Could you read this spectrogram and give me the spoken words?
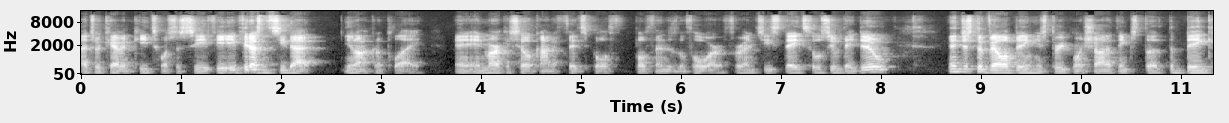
That's what Kevin Keatts wants to see. If he, if he doesn't see that, you're not going to play. And, and, Marcus Hill kind of fits both both ends of the floor for NC State. So we'll see what they do. And just developing his three point shot, I think, is the, the big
